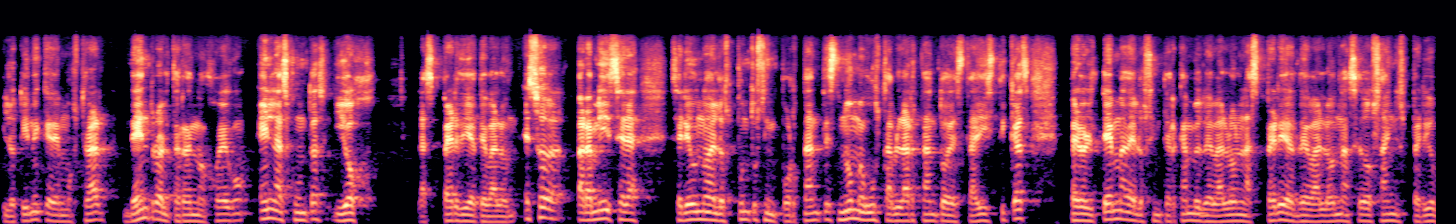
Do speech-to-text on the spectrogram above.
y lo tiene que demostrar dentro del terreno de juego, en las juntas y ojo, las pérdidas de balón. Eso para mí sería, sería uno de los puntos importantes. No me gusta hablar tanto de estadísticas, pero el tema de los intercambios de balón, las pérdidas de balón, hace dos años perdió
